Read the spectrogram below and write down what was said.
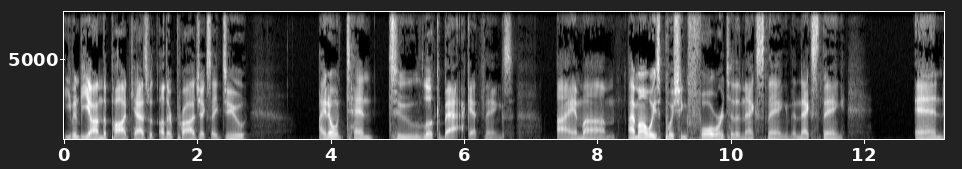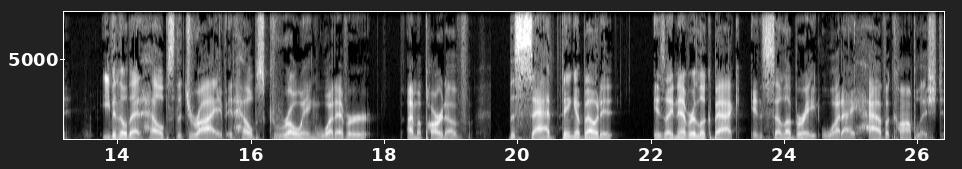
even beyond the podcast with other projects I do. I don't tend to look back at things. I'm um I'm always pushing forward to the next thing, the next thing. And even though that helps the drive, it helps growing whatever I'm a part of. The sad thing about it is I never look back and celebrate what I have accomplished.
